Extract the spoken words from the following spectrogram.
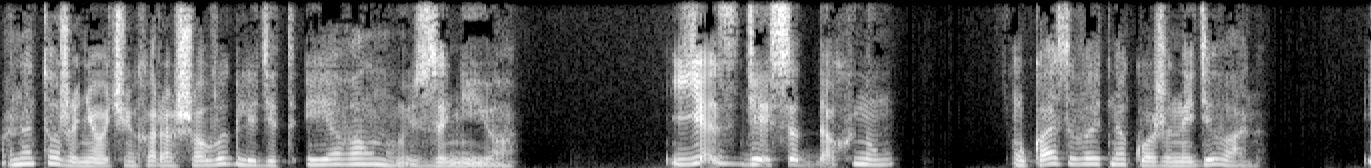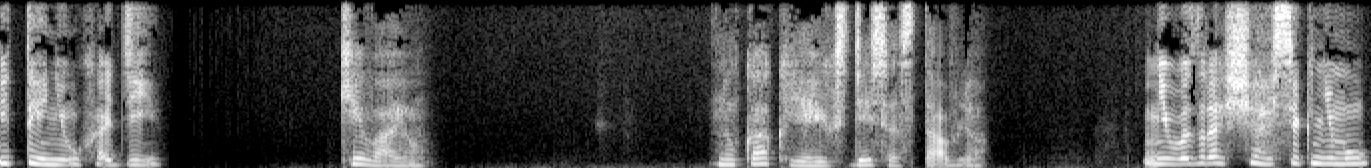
Она тоже не очень хорошо выглядит, и я волнуюсь за нее. «Я здесь отдохну», — указывает на кожаный диван. «И ты не уходи». Киваю. «Ну как я их здесь оставлю?» Не возвращайся к нему,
